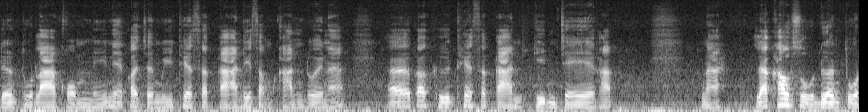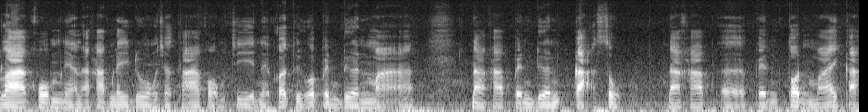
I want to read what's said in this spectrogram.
เดือนตุลาคมนี้เนี่ยก็จะมีเทศกาลที่สำคัญด้วยนะเออก็คือเทศกาลกินเจครับนะ และเข้าสู่เดือนตุลาคมเนี่ยนะครับในดวงชะตาของจีนเนี่ยก็ถือว่าเป็นเดือนหมานะครับเป็นเดือนกะสุกนะครับเออเป็นต้นไม้กะ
